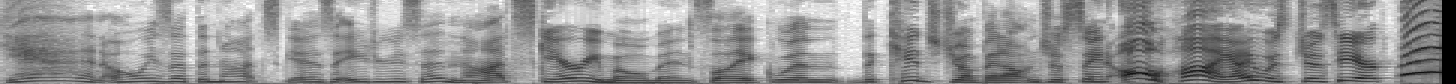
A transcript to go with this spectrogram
yeah, and always at the not, as Adrian said, not scary moments, like when the kids jumping out and just saying, "Oh hi, I was just here."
